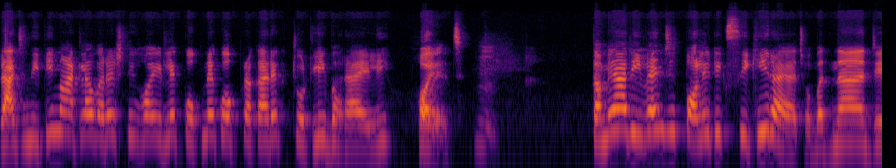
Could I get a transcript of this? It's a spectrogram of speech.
રાજનીતિમાં આટલા વર્ષથી હોય એટલે કોક ને કોક પ્રકારે ચોટલી ભરાયેલી હોય જ. તમે આ રિવેન્જ પોલિટિક્સ શીખી રહ્યા છો? બદના જે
